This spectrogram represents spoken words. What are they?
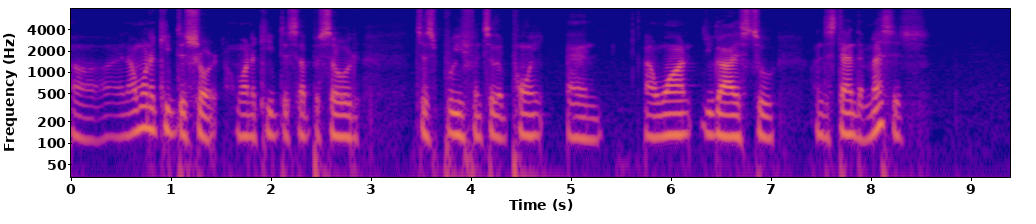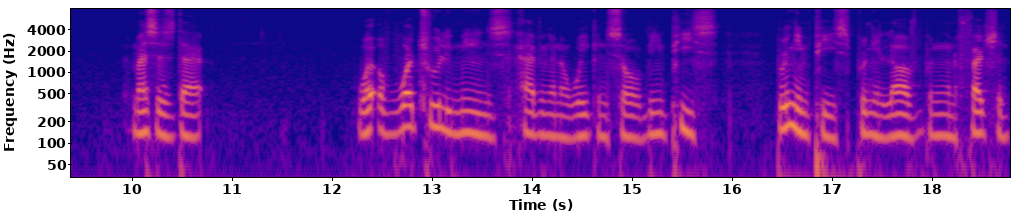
Uh, and I want to keep this short. I want to keep this episode just brief and to the point. point, and I want you guys to understand the message. The message that what of what truly means having an awakened soul, being peace, bringing peace, bringing love, bringing affection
